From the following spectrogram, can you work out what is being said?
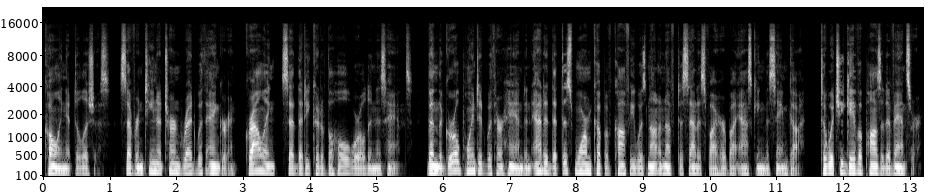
calling it delicious. Severintina turned red with anger and, growling, said that he could have the whole world in his hands. Then the girl pointed with her hand and added that this warm cup of coffee was not enough to satisfy her by asking the same guy. To which he gave a positive answer.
